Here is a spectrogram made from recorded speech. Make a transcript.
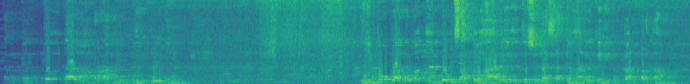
terbentuk dalam rahim ibunya. Ibu baru mengandung satu hari itu sudah satu hari kehidupan pertama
